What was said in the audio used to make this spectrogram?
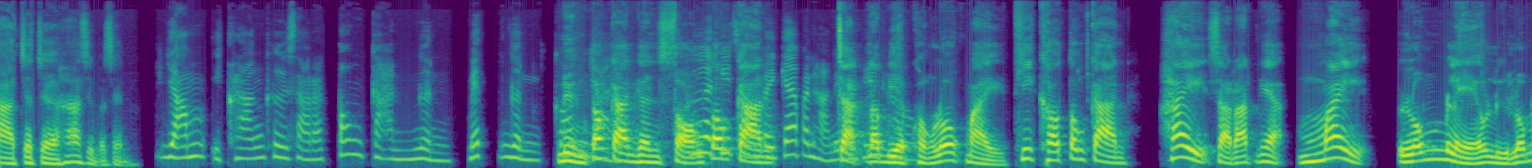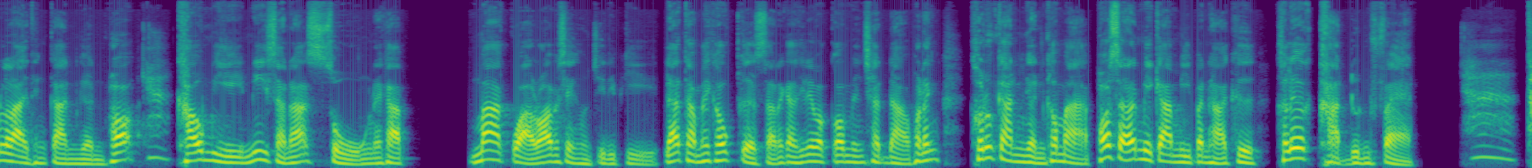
อาจจะเจอ 50%ย้ำอีกครั้งคือสหรัฐต้องการเงินเม็ดเงินก้อนหนึ่งใญ่ต้องการเงินสองเพื่ต้องที่จะการไปแก้ปัญหาในจัดปเทศระเบียบขาของโลกใหม่ ที่เขาต้องการให้สหรัฐเนี่ยไม่ล้มเหลวหรือล้มละลายทางการเงิน เพราะค่ะเขามีหนี้สาธารณะสูงนะครับ มากกว่า 100%ของ GDP และทำให้เขาเกิดสถานการณ์ที่เรียกว่า government shutdown เพราะฉะนั้นเขาต้องการเงินเข้ามา เพราะสหรัฐอเมริกามีปัญหาคือเขาเรียกว่าขาดดุลแฝดค่ะท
